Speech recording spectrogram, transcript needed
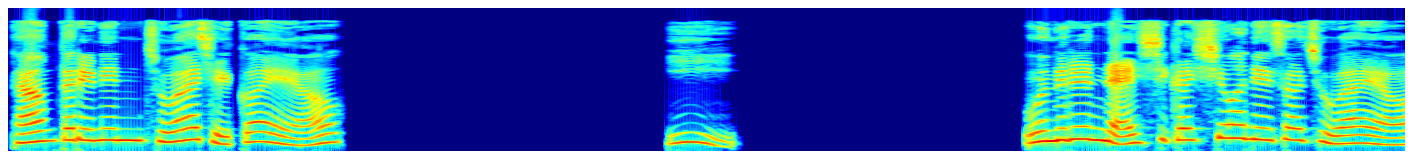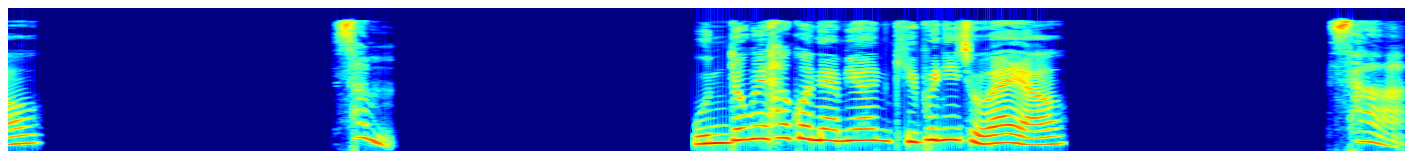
다음 달에는 좋아질 거예요. 2. 오늘은 날씨가 시원해서 좋아요. 3. 운동을 하고 나면 기분이 좋아요. 4.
